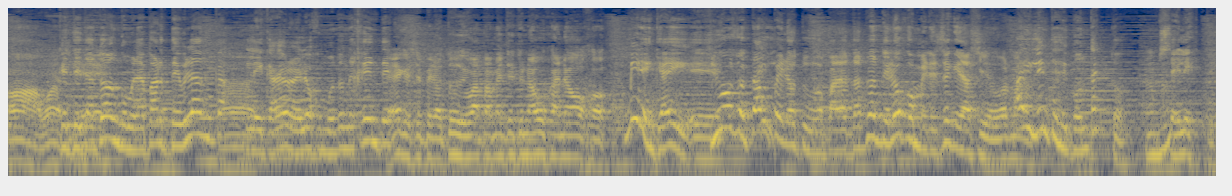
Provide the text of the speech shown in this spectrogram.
Ah, bueno. que te tatuaban como la parte blanca, Ah. le cagaron el ojo a un montón de gente. Tenés que ser pelotudo igual para meterte una aguja en el ojo. Miren que hay, eh, Si vos sos tan pelotudo para tatuarte el ojo, merecés quedar ciego, hermano. hay lentes de contacto celestes.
